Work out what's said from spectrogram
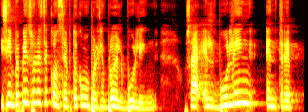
Y siempre pienso en este concepto como por ejemplo el bullying. O sea, el bullying entre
